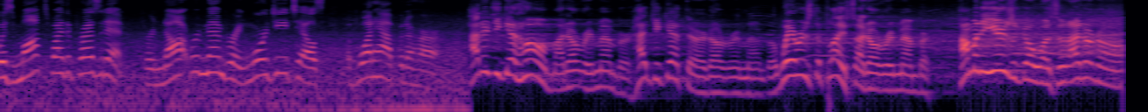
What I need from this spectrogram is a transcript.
was mocked by the president for not remembering more details of what happened to her. How did you get home? I don't remember. How'd you get there? I don't remember. Where is the place? I don't remember. How many years ago was it? I don't know.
